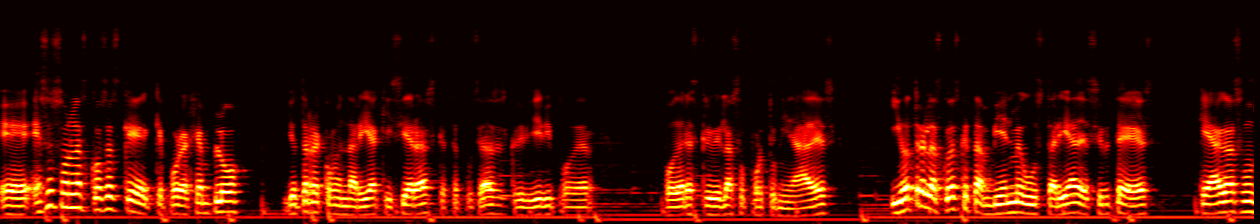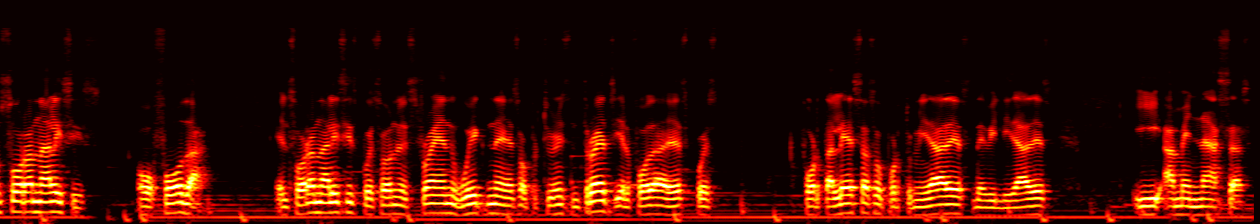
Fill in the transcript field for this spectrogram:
Eh, esas son las cosas que, por ejemplo, yo te recomendaría que hicieras, que te pusieras a escribir y poder, poder escribir las oportunidades. Y otra de las cosas que también me gustaría decirte es que hagas un SWOT Analysis o FODA. El SWOT Analysis pues son el Strength, Weakness, Opportunities and Threats y el FODA es pues fortalezas, oportunidades, debilidades y amenazas.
